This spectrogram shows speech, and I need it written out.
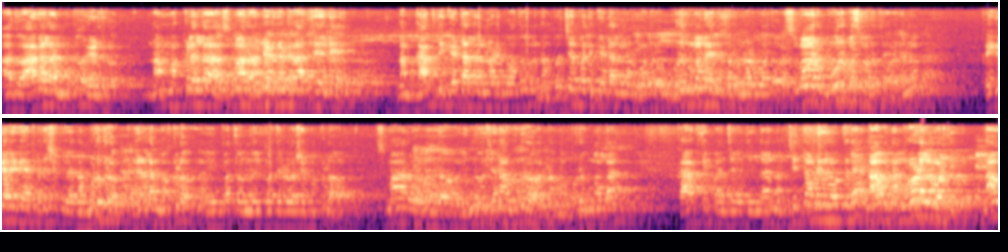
ಅದು ಆಗಲ್ಲ ಅಂದ್ಬಿಟ್ಟು ಹೇಳಿದ್ರು. ನಮ್ಮ ಮಕ್ಕಳೆಲ್ಲ ಸುಮಾರು ಹನ್ನೆರಡು ಗಂಟೆ ರಾತ್ರಿಯಲ್ಲಿ ನಮ್ಮ ಕಾಕ್ತಿ ಗೇಟಲ್ಲಿ ನೋಡ್ಬೋದು ನಮ್ಮ ಬೊಚ್ಚನಪಲ್ಲಿ ಗೇಟಲ್ಲಿ ನೋಡ್ಬೋದು ಮುರುಗಮಲ್ಲ ಬರೋ ನೋಡ್ಬೋದು. ಸುಮಾರು ಮೂರು ಬಸ್ ಬರುತ್ತೆ. ಏನು? ಕೈಗಾರಿಕೆ ಪ್ರದೇಶಕ್ಕೆ ನಮ್ಮ ಹುಡುಗರು ಎಲ್ಲ ಮಕ್ಕಳು, ಇಪ್ಪತ್ತೊಂದು, ಇಪ್ಪತ್ತೆರಡು ವರ್ಷ ಮಕ್ಕಳು, ಸುಮಾರು ಒಂದು ಇನ್ನೂರು ಜನ ಹುಡುಗರು ನಮ್ಮ ಮುರುಗಮಲ್ಲ ಕಾಕ್ತಿ ಪಂಚಾಯತಿಯಿಂದ ನಮ್ಮ ಚಿಂತಾಮಣಿಗೆ ಹೋಗ್ತಾರೆ ನಾವು ನಮ್ಮ ರೋಡಲ್ಲಿ ಓಡ್ತೀವಿ. ನಾವು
